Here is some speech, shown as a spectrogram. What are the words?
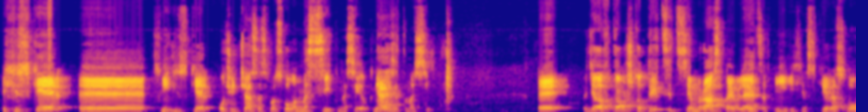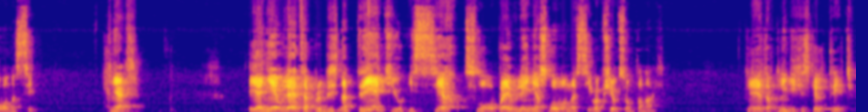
И Хискель, э, в книге Хискель очень часто использует слово насик. насик. Князь это насик. Э, дело в том, что 37 раз появляется в книге Хискеля слово насик. Князь. И они являются приблизительно третью из всех слов, появления слова наси вообще в всем Танахе. Это в книге Хискель треть.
